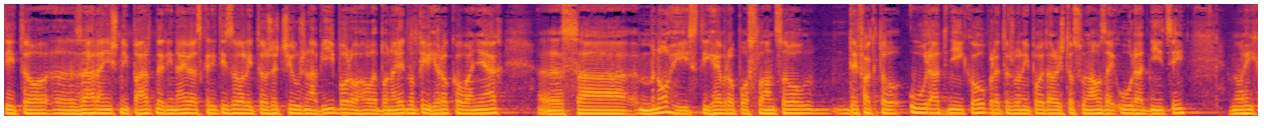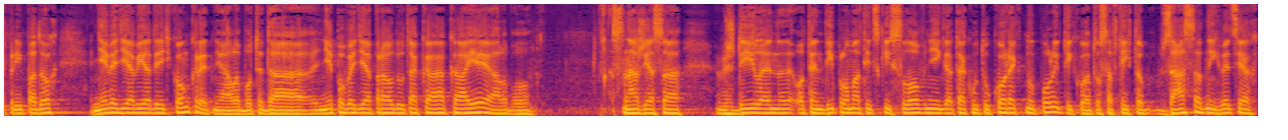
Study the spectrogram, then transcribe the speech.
títo e, zahraniční partnery najviac kritizovali to, že či už na výboroch alebo na jednotlivých rokovaniach e, sa mnohí z tých europoslancov, de facto úradníkov, pretože oni povedali, že to sú naozaj úradníci v mnohých prípadoch, nevedia vyjadriť konkrétne, alebo teda nepovedia pravdu taká, aká je, alebo snažia sa vždy len o ten diplomatický slovník a takú tú korektnú politiku a to sa v týchto zásadných veciach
